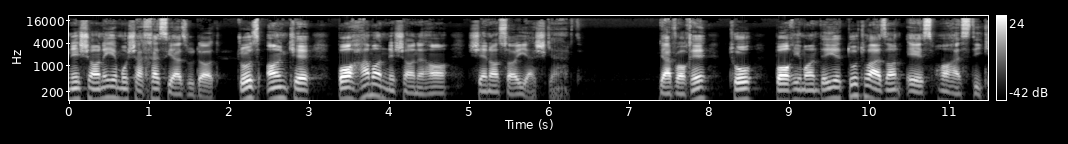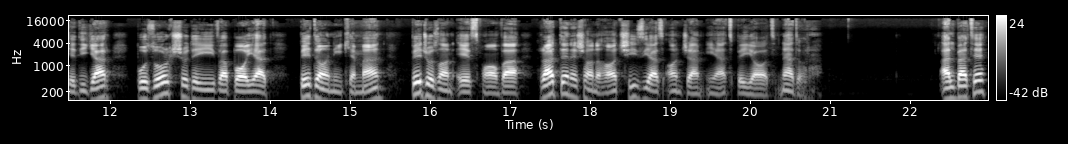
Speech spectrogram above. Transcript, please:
نشانه مشخصی از او داد جز آنکه با همان نشانه ها شناساییش کرد. در واقع تو باقی مانده دو تا از آن اسم ها هستی که دیگر بزرگ شده ای و باید بدانی که من بجز آن اسم ها و رد نشانه ها چیزی از آن جمعیت به یاد ندارم. البته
